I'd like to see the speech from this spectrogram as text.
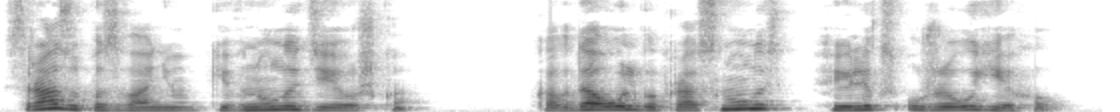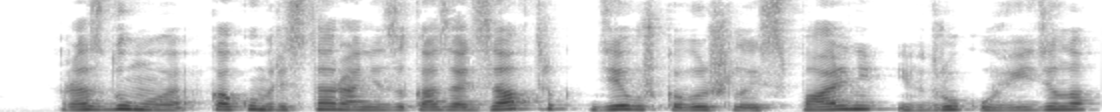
сразу позвоню, кивнула девушка. Когда Ольга проснулась, Феликс уже уехал. Раздумывая, в каком ресторане заказать завтрак, девушка вышла из спальни и вдруг увидела,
